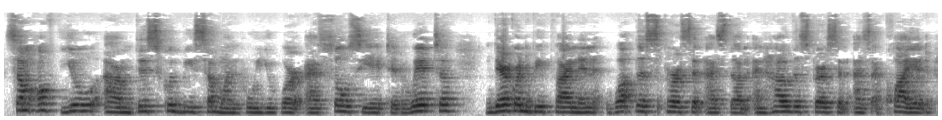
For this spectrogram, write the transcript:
Some of you, um, this could be someone who you were associated with. They're going to be finding what this person has done and how this person has acquired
